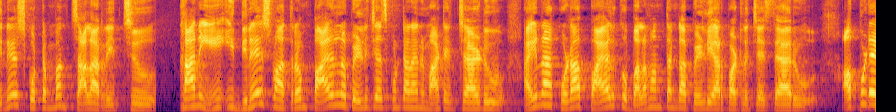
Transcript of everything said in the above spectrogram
దినేష్ కుటుంబం చాలా రిచ్. కానీ ఈ దినేష్ మాత్రం పాయల్ను పెళ్ళి చేసుకుంటానని మాట ఇచ్చాడు. అయినా కూడా పాయలకు బలవంతంగా పెళ్ళి ఏర్పాట్లు చేశారు. అప్పుడే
